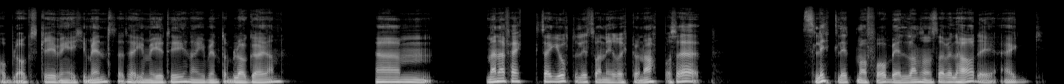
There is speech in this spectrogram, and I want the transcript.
og bloggskriving, ikke minst, det tar mye tid når jeg begynte å blogge igjen. Um, men jeg fikk, så jeg gjort det litt sånn i rykk og napp, og så har jeg slitt litt med å få bildene sånn som jeg vil ha de. Jeg,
